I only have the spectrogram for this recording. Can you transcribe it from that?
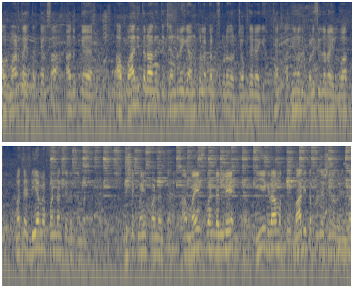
ಅವ್ರು ಮಾಡ್ತಾ ಇರ್ತಾರೆ ಕೆಲಸ, ಅದಕ್ಕೆ ಆ ಬಾಧಿತರಾದಂಥ ಜನರಿಗೆ ಅನುಕೂಲ ಕಲ್ಪಿಸ್ಕೊಡೋದು ಅವ್ರ ಜವಾಬ್ದಾರಿ ಆಗಿರುತ್ತೆ ಅದನ್ನೇನಾದರೂ ಬಳಸಿದಾರಾ ಇಲ್ವಾ? ಮತ್ತು ಡಿ ಎಂ ಎ ಫಂಡ್ ಅಂತ ಇರುತ್ತೆ ನಮ್ಮಲ್ಲಿ ಡಿಸ್ಟ್ರಿಕ್ಟ್ ಮೈನ್ಸ್ ಫಂಡ್ ಅಂತ ಆ ಮೈನ್ಸ್ ಫಂಡಲ್ಲಿ ಈ ಗ್ರಾಮಕ್ಕೆ ಬಾಧಿತ ಪ್ರದೇಶ ಇರೋದರಿಂದ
